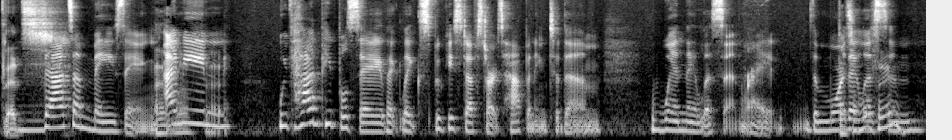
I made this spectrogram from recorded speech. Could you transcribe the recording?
That's That's amazing. I, love mean, that. we've had people say that like spooky stuff starts happening to them when they listen, right? The more That's they listen,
